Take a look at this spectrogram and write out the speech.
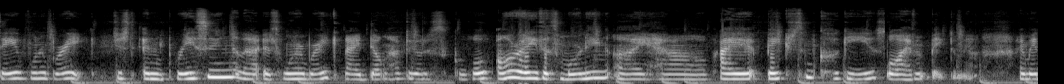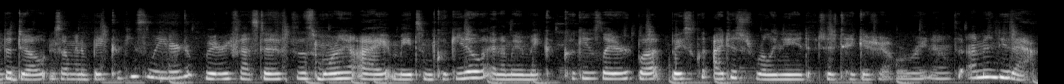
day of winter break. Just embracing that it's winter break and I don't have to go to school. Already this morning I have, I baked some cookies. Well, I haven't baked them yet. I made the dough and so I'm gonna bake cookies later. Very festive. So this morning I made some cookie dough and I'm gonna make cookies later. But basically I just really need to take a shower right now. So I'm gonna do that.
